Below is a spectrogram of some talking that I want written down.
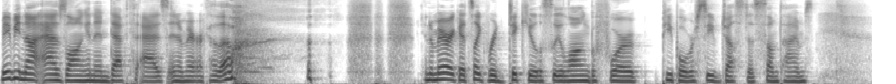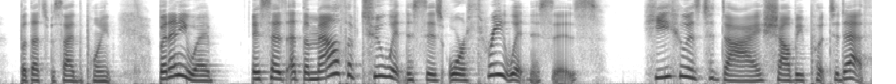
Maybe not as long and in depth as in America, though. in America, it's like ridiculously long before people receive justice sometimes, but that's beside the point. But anyway, it says, At the mouth of two witnesses or three witnesses, he who is to die shall be put to death.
